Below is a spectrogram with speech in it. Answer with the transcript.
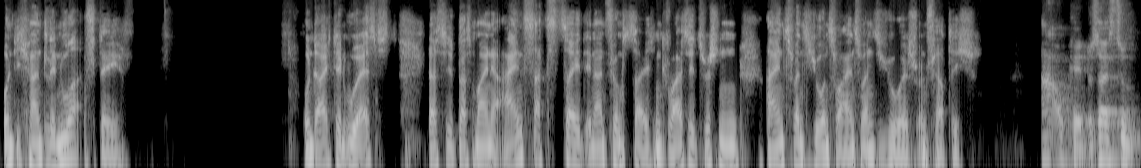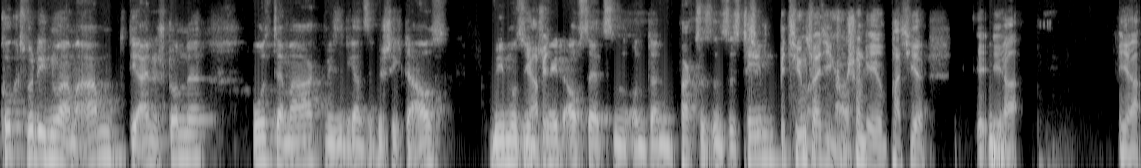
Und ich handle nur auf Day. Und da ich den US, dass, dass meine Einsatzzeit in Anführungszeichen quasi zwischen 21 Uhr und 22 Uhr ist und fertig. Ah, okay. Das heißt, du guckst wirklich nur am Abend die eine Stunde, wo ist der Markt, wie sieht die ganze Geschichte aus, wie muss ich ja, einen Trade aufsetzen und dann packst du es ins System. Beziehungsweise ich gucke schon, passiert. Mhm. Ja, ja,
